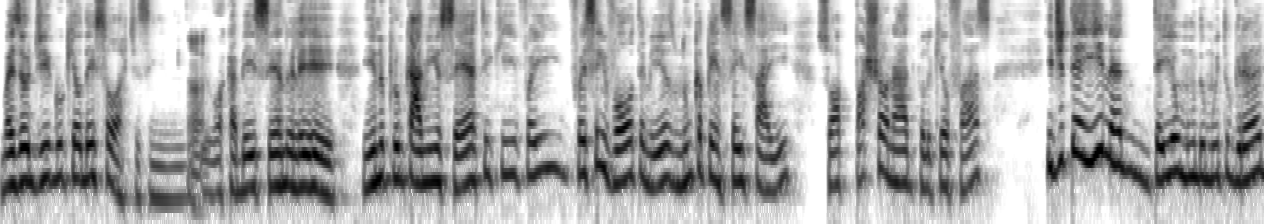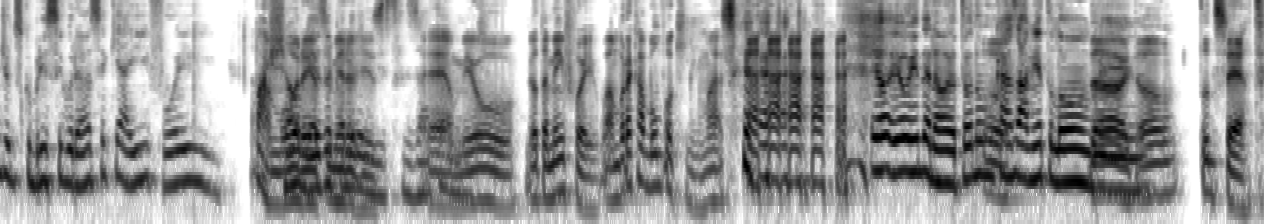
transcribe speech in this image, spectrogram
Mas eu digo que eu dei sorte, assim. Ah. Eu acabei sendo ele indo para um caminho certo e que foi, foi sem volta mesmo. Nunca pensei em sair. Sou apaixonado pelo que eu faço. E de TI, né? TI é um mundo muito grande. Eu descobri segurança que aí foi paixão amor à mesmo à primeira, primeira vista. vista. É, o Exatamente. meu, meu também foi. O amor acabou um pouquinho, mas. Eu, eu ainda não. Eu tô num Pô. casamento longo. Não, e- então, tudo certo.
